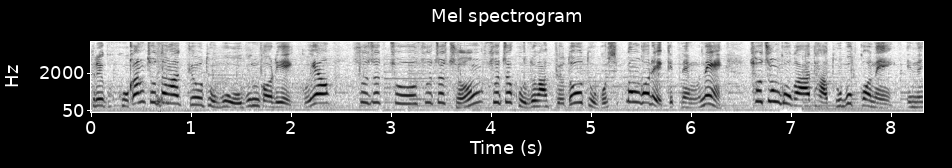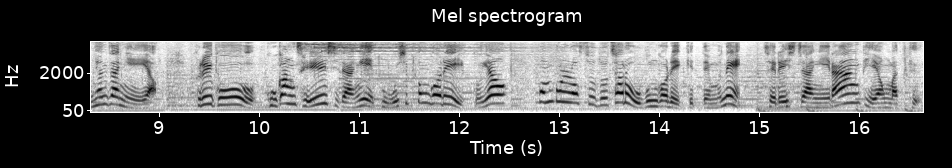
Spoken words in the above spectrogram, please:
그리고 고강초등학교 도보 5분 거리에 있고요. 수주초, 수주중, 수주고등학교도 도보 10분 거리에 있기 때문에 초중고가 다 도보권에 있는 현장이에요. 그리고 고강 제일시장이 도보 10분 거리에 있고요. 홈플러스도 차로 5분 거리에 있기 때문에 재래시장이랑 대형마트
